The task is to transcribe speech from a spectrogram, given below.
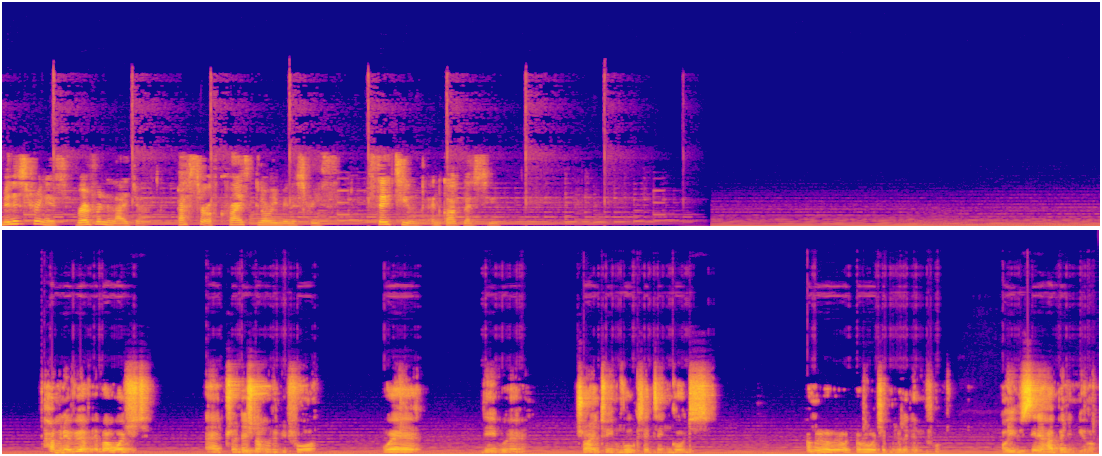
Ministering is Reverend Elijah, pastor of Christ Glory Ministries. Stay tuned, and God bless you. How many of you have ever watched a traditional movie before where they were trying to invoke certain gods. How many of you have ever watched a movie like that before? Or you've seen it happen in your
